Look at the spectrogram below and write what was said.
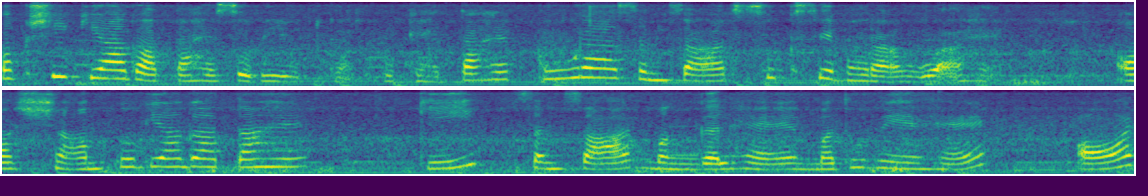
पक्षी क्या गाता है सुबह उठकर? वो कहता है, पूरा संसार सुख से भरा हुआ है। और शाम को क्या गाता है? कि संसार मंगल है, मधुमेह है और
